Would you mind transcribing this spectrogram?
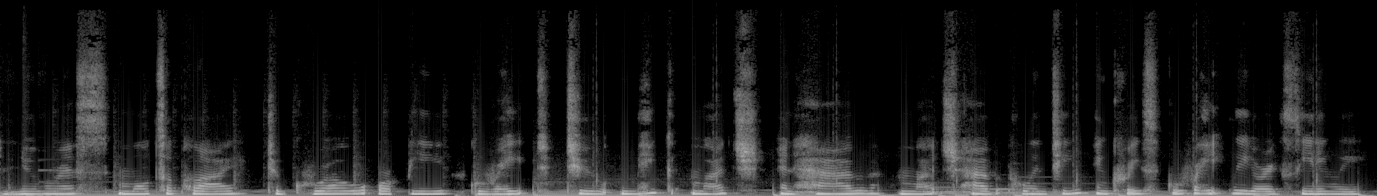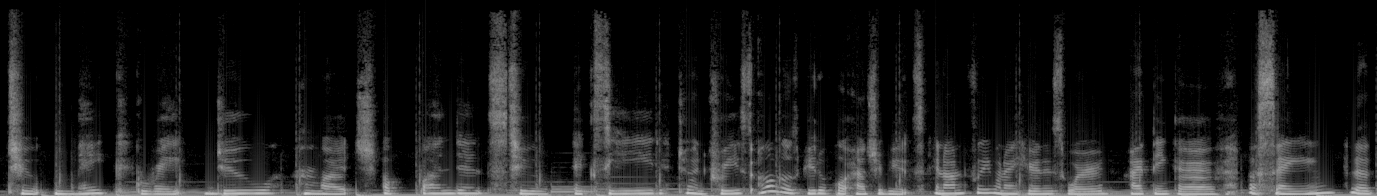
numerous, multiply, to grow or be great, to make much and have much, have plenty, increase greatly or exceedingly, to make great, do much, abundance, to exceed, to increase, all those beautiful attributes. And honestly, when I hear this word, I think of a saying that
